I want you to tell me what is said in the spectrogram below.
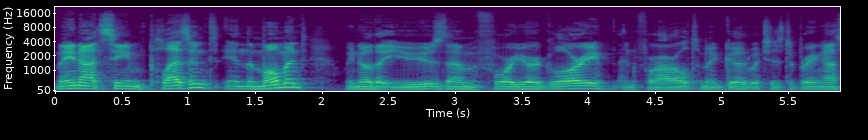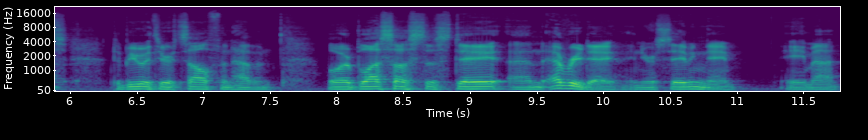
may not seem pleasant in the moment, we know that you use them for your glory and for our ultimate good, which is to bring us to be with yourself in heaven. Lord, bless us this day and every day in your saving name. Amen.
